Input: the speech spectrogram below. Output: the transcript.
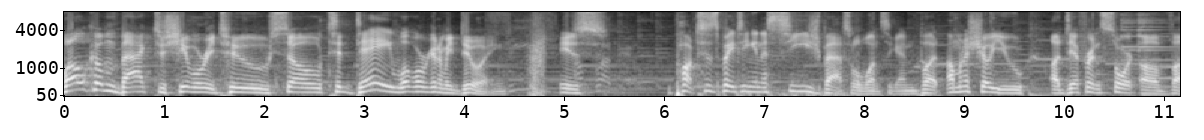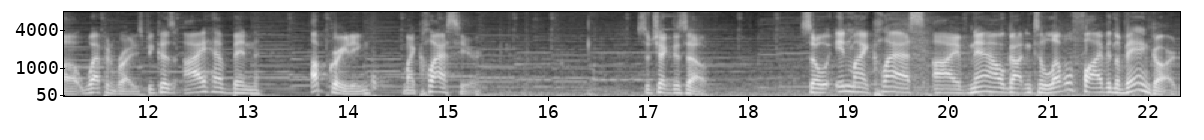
Welcome back to Chivalry 2. So today what we're going to be doing is participating in a siege battle once again, but I'm going to show you a different sort of uh, weapon varieties because I have been upgrading my class here. So check this out. So in my class, I've now gotten to level 5 in the Vanguard.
